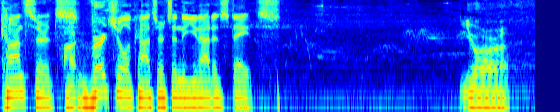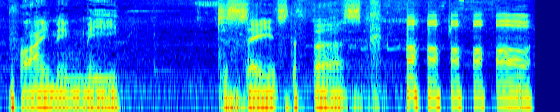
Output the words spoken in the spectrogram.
concerts, Uh, virtual concerts in the United States? You're priming me to say it's the first.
